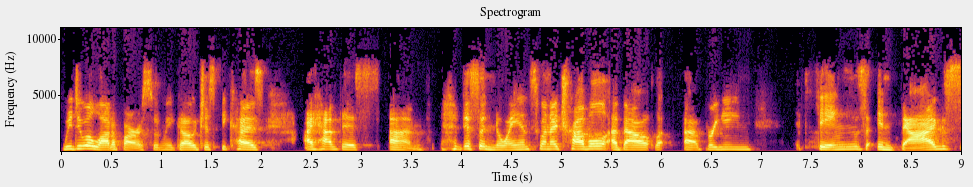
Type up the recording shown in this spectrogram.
we do a lot of bars when we go just because i have this um this annoyance when i travel about uh, bringing things in bags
